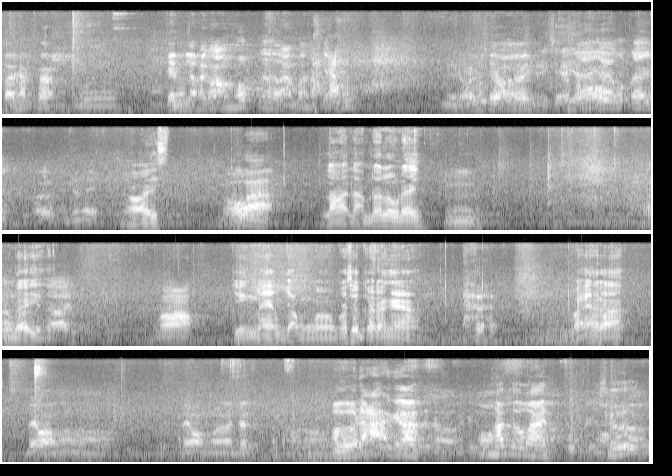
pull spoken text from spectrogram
tay hấp đó trình là phải có ông hút nó làm mới hấp dẫn. Rồi Để ra hút đi. Rồi. Ổ à. lại làm đó luôn đi. Ừ. luôn đi. Rồi. Ngon. chuyến này ông chồng có sức rồi đó nha. Khỏe rồi đó. Béo không béo không ờ, Trinh Ừ đã kìa. Uống hết luôn rồi. Sướng.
